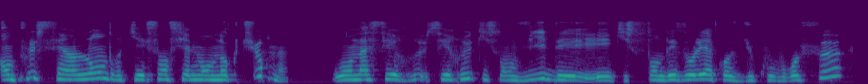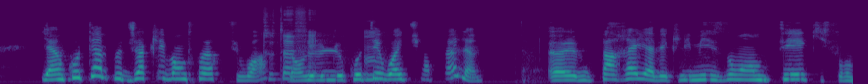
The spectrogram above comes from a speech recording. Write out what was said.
en plus, c'est un Londres qui est essentiellement nocturne, où on a ces rues, ces rues qui sont vides et, et qui sont désolées à cause du couvre-feu. Il y a un côté un peu Jack l'Éventreur, tu vois, dans le, le côté Mm. Whitechapel. Euh, pareil avec les maisons hantées qui sont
